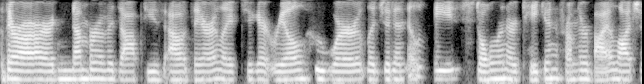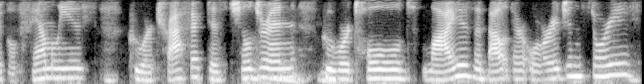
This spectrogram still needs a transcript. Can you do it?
there are a number of adoptees out there, like to get real, who were legitimately stolen or taken from their biological families, who were trafficked as children, mm-hmm. who were told lies about their origin stories.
